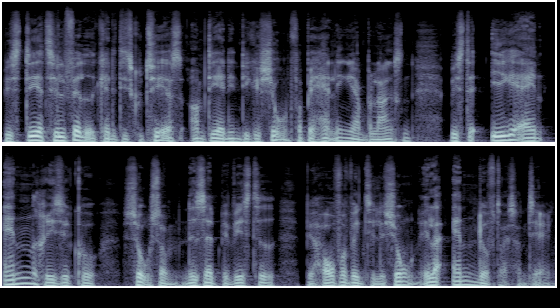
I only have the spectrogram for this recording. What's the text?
Hvis det er tilfældet, kan det diskuteres, om det er en indikation for behandling i ambulancen, hvis der ikke er en anden risiko, såsom nedsat bevidsthed, behov for ventilation eller anden luftvejshåndtering.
